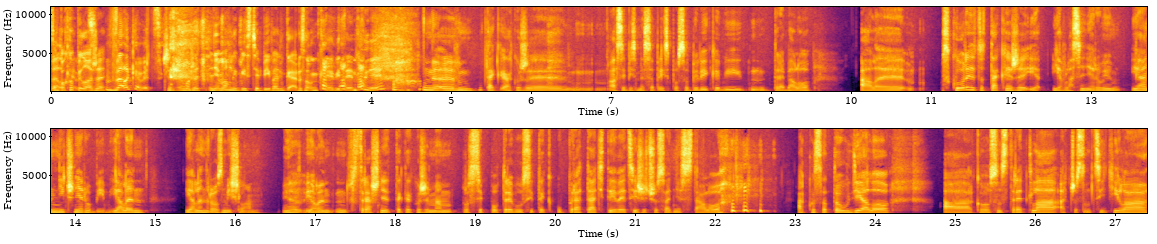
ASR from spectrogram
Veľké pochopila, veci. že... Veľké veci. Že nemôže, nemohli by ste bývať v garzonke, evidentne. No, tak akože asi by sme sa prispôsobili, keby trebalo. Ale skôr je to také, že ja, ja vlastne nerobím, ja nič nerobím. Ja len, ja len rozmýšľam. Ja, mm-hmm. ja len strašne tak akože mám proste potrebu si tak upratať tie veci, že čo sa dnes stalo, ako sa to udialo a koho som stretla a čo som cítila,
